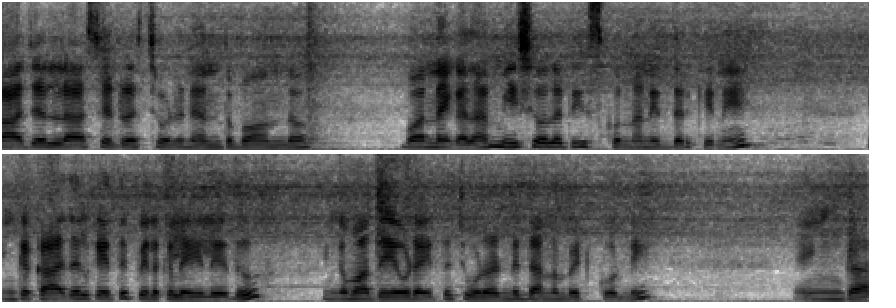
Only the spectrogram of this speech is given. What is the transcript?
కాజల్ లాస్ట్ డ్రెస్ చూడండి ఎంత బాగుందో. బాగున్నాయి కదా మీషోలో తీసుకున్నాను ఇద్దరికి ఇంకా కాజల్కి అయితే పిలకలు వేయలేదు ఇంకా మా దేవుడు అయితే చూడండి దండం పెట్టుకోండి. ఇంకా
